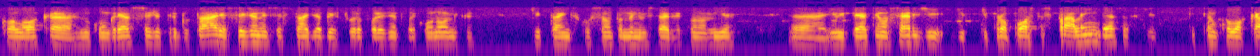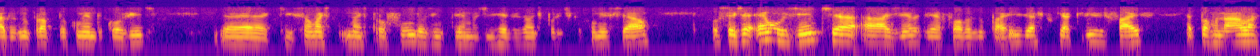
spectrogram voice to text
coloca no Congresso, seja tributária, seja a necessidade de abertura, por exemplo, econômica, que está em discussão também no Ministério da Economia Uh, e o IPEA tem uma série de, de, de propostas, para além dessas que, que, estão colocadas no próprio documento do Covid, uh, que são mais, mais profundas em termos de revisão de política comercial. Ou seja, é urgente a, a agenda de reformas do país e acho que o que a crise faz é torná-la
